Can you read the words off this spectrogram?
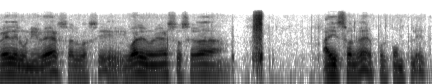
rey del universo, algo así, igual el universo se va a disolver por completo.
